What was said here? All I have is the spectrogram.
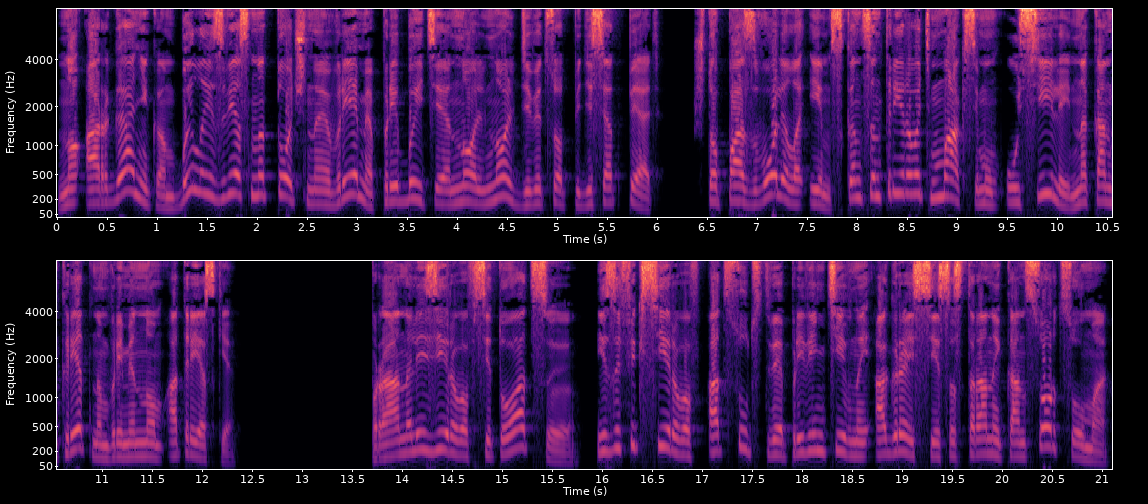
Но органикам было известно точное время прибытия 00955, что позволило им сконцентрировать максимум усилий на конкретном временном отрезке. Проанализировав ситуацию и зафиксировав отсутствие превентивной агрессии со стороны консорциума,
